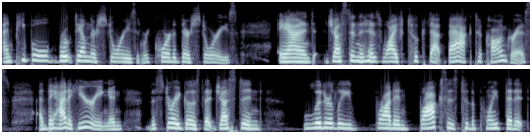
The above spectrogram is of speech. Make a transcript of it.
And people wrote down their stories and recorded their stories. And Justin and his wife took that back to Congress and they had a hearing. And the story goes that Justin literally brought in boxes to the point that it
